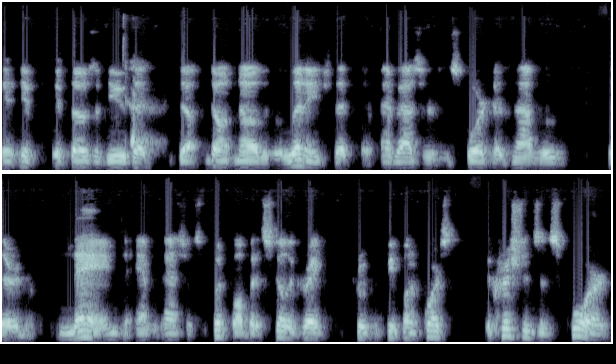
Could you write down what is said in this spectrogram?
If if those of you that don't know the lineage that Ambassadors in Sport has now moved their name to Ambassadors in Football, but it's still a great group of people. And of course, the Christians in Sport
